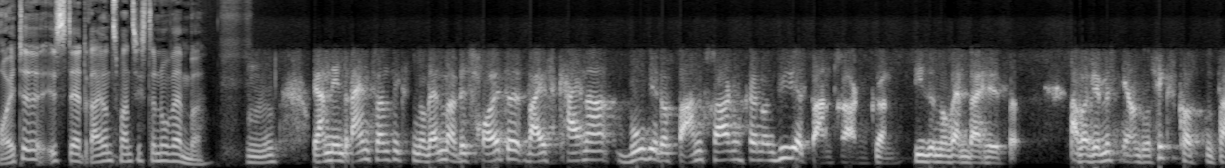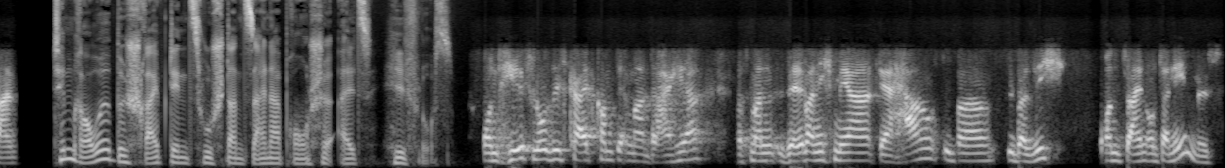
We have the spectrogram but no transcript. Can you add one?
Heute ist der 23. November. Mhm. Wir haben den 23. November. Bis heute weiß keiner, wo wir das beantragen können und wie wir es beantragen können, diese Novemberhilfe. Aber wir müssen ja unsere Fixkosten zahlen. Tim Raue beschreibt den Zustand seiner Branche als hilflos. Und Hilflosigkeit kommt ja immer daher, dass man selber nicht mehr der Herr über, über sich und sein Unternehmen ist.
